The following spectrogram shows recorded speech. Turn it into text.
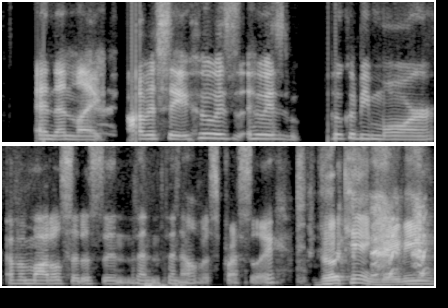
and then like obviously who is who is who could be more of a model citizen than than Elvis Presley? The king, baby. and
